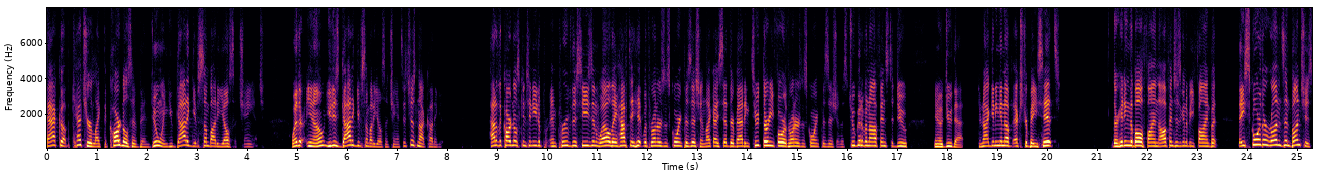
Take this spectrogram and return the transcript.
backup catcher like the Cardinals have been doing, you got to give somebody else a chance. Whether, you know, you just got to give somebody else a chance. It's just not cutting it. How do the Cardinals continue to improve this season? Well, they have to hit with runners in scoring position. Like I said, they're batting 234 with runners in scoring position. It's too good of an offense to do, you know, do that. They're not getting enough extra base hits. They're hitting the ball fine. The offense is going to be fine, but they score their runs in bunches.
